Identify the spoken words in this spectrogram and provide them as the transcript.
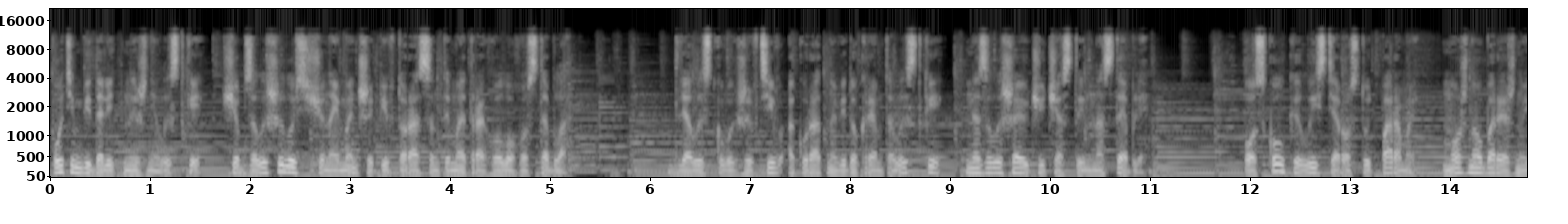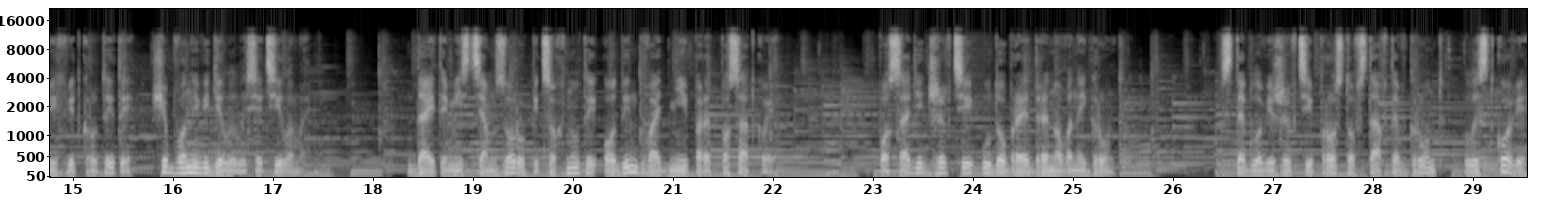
потім віддаліть нижні листки, щоб залишилось щонайменше 1,5 см голого стебла. Для листкових живців акуратно відокремте листки, не залишаючи частин на стеблі. Осколки листя ростуть парами, можна обережно їх відкрутити, щоб вони відділилися цілими. Дайте місцям зору підсохнути 1-2 дні перед посадкою. Посадіть живці у добре дренований ґрунт. Стеблові живці просто вставте в ґрунт, листкові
